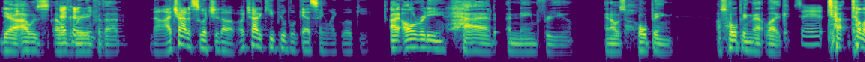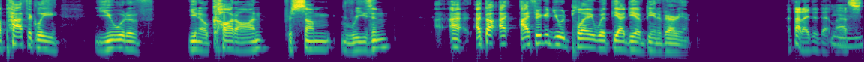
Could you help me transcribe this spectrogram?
Yeah, I was I I was couldn't waiting for that. one. Nah, I try to switch it up. I try to keep people guessing like Loki. I already had a name for you, and I was hoping I was hoping that like Say it. te- telepathically you would have, you know, caught on for some reason. I, I, I thought I, I figured you would play with the idea of being a variant. I thought I did that last.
